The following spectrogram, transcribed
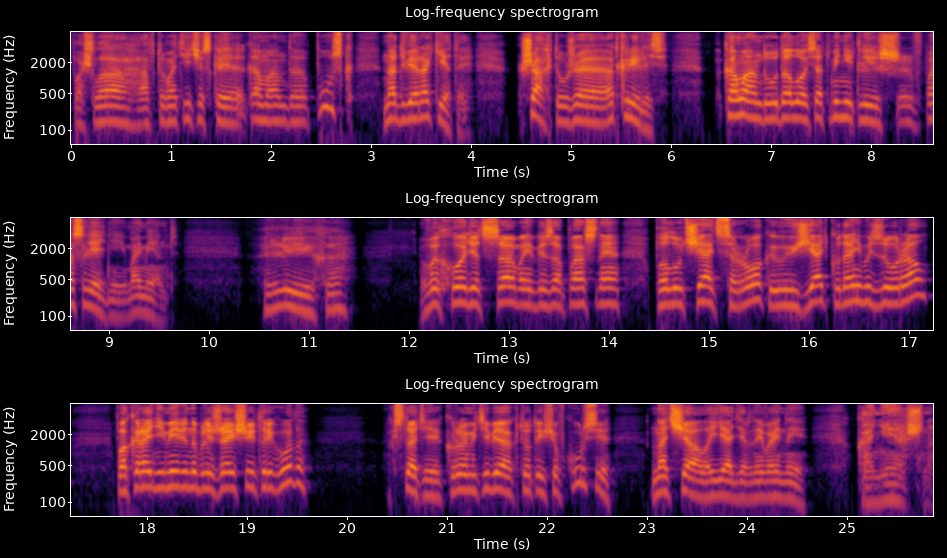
Пошла автоматическая команда «Пуск» на две ракеты. Шахты уже открылись. Команду удалось отменить лишь в последний момент. Лихо. Выходит, самое безопасное — получать срок и уезжать куда-нибудь за Урал? По крайней мере, на ближайшие три года? Кстати, кроме тебя, кто-то еще в курсе начала ядерной войны? Конечно.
